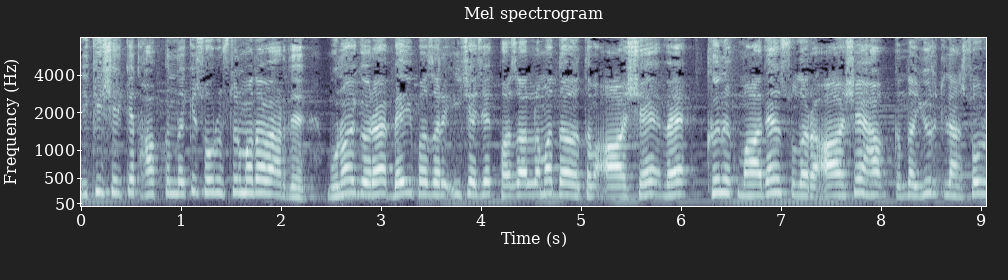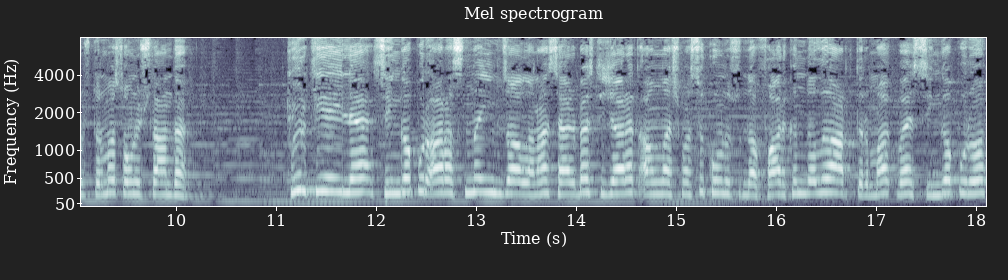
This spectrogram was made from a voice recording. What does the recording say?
iki şirket hakkındaki soruşturmada verdi. Buna göre Beypazarı İçecek Pazarlama Dağıtım AŞ ve Kınık Maden Suları AŞ hakkında yürütülen soruşturma sonuçlandı. Türkiye ile Singapur arasında imzalanan serbest ticaret anlaşması konusunda farkındalığı arttırmak ve Singapur'u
